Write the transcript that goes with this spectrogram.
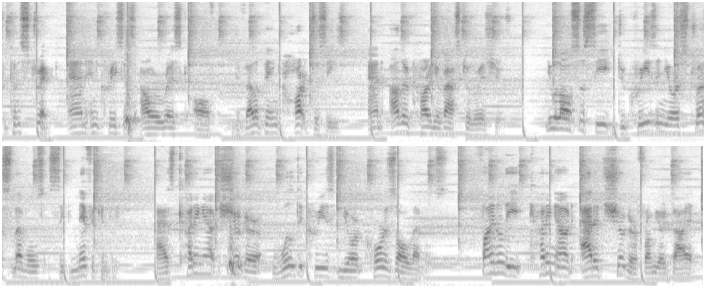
to constrict and increases our risk of developing heart disease and other cardiovascular issues. You will also see decrease in your stress levels significantly, as cutting out sugar will decrease your cortisol levels. Finally, cutting out added sugar from your diet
